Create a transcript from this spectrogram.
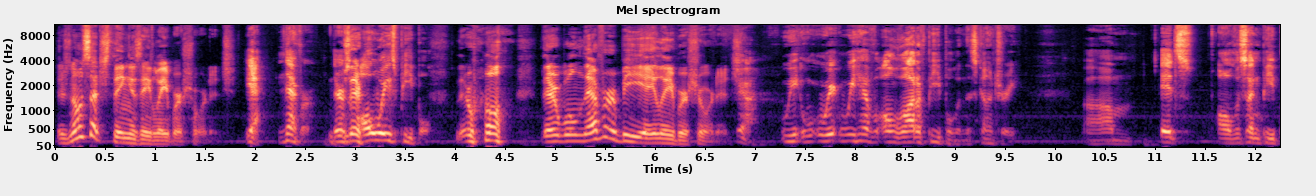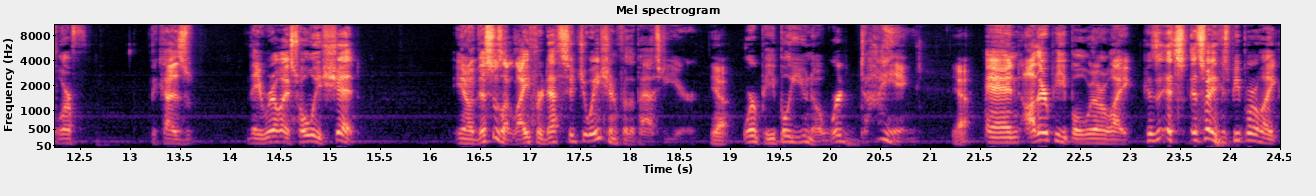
There's no such thing as a labor shortage. Yeah, never. There's There- always people. There will there will never be a labor shortage. Yeah, we, we we have a lot of people in this country. Um, it's all of a sudden people are because they realized, holy shit, you know, this was a life or death situation for the past year Yeah. where people, you know, were dying. Yeah. And other people were like, because it's, it's funny because people are like,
